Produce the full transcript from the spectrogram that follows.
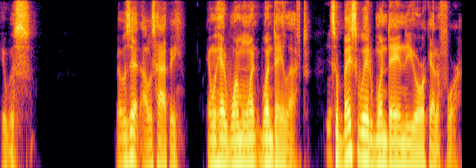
it was that was it. I was happy. And we had one one, one day left. Yeah. So basically we had one day in New York out of four.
